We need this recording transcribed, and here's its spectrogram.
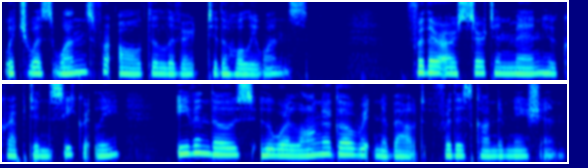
which was once for all delivered to the holy ones. For there are certain men who crept in secretly, even those who were long ago written about for this condemnation,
